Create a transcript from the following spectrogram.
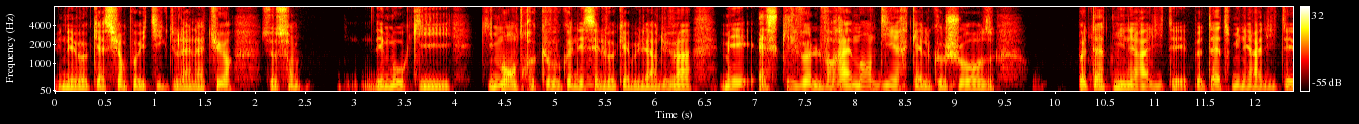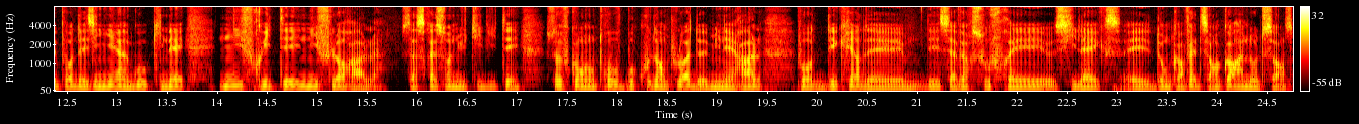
une évocation poétique de la nature. Ce sont des mots qui montrent que vous connaissez le vocabulaire du vin, mais est-ce qu'ils veulent vraiment dire quelque chose Peut-être minéralité, peut-être minéralité pour désigner un goût qui n'est ni fruité ni floral. Ça serait son utilité, sauf qu'on trouve beaucoup d'emplois de minéral pour décrire des, saveurs soufrées, euh, silex, et donc en fait c'est encore un autre sens.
